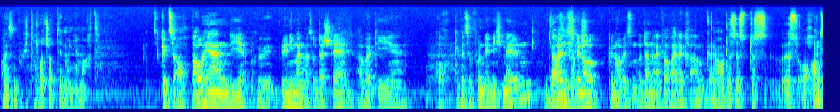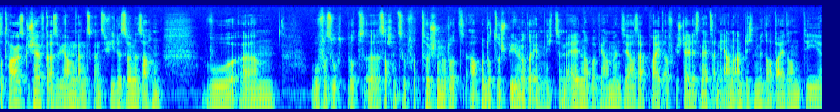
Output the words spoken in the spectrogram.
Und es ist ein wirklich toller Job, den man hier macht. Gibt es auch Bauherren, die, will niemand was unterstellen, aber die auch gewisse Funde nicht melden, ja, weil sie es genau, genau wissen und dann einfach weitergraben? Genau, das ist, das ist auch unser Tagesgeschäft. Also wir haben ganz, ganz viele so eine Sachen, wo, ähm, wo versucht wird, äh, Sachen zu vertuschen oder runterzuspielen oder eben nicht zu melden. Aber wir haben ein sehr, sehr breit aufgestelltes Netz an ehrenamtlichen Mitarbeitern, die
